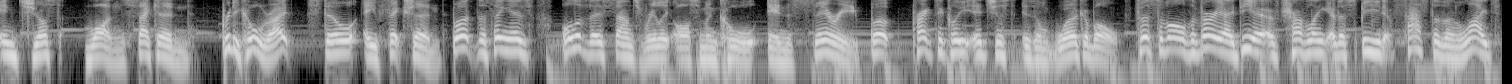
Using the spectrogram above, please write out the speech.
in just 1 second. Pretty cool, right? Still a fiction. But the thing is, all of this sounds really awesome and cool in theory, but practically it just isn't workable. First of all, the very idea of traveling at a speed faster than light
